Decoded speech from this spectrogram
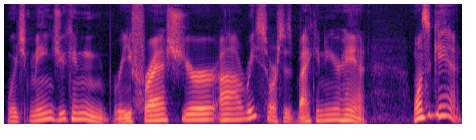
which means you can refresh your uh, resources back into your hand. Once again,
